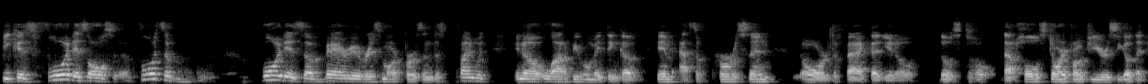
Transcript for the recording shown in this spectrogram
because Floyd is also Floyd's a Floyd is a very very smart person. Despite what you know, a lot of people may think of him as a person or the fact that you know those that whole story from a few years ago that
